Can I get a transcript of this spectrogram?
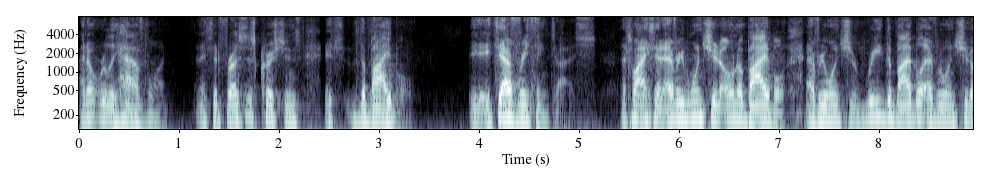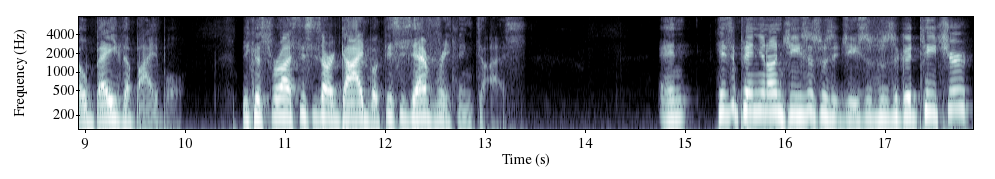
I don't really have one. And I said, for us as Christians, it's the Bible. It's everything to us. That's why I said everyone should own a Bible. Everyone should read the Bible. Everyone should obey the Bible. Because for us, this is our guidebook. This is everything to us. And his opinion on Jesus was that Jesus was a good teacher.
